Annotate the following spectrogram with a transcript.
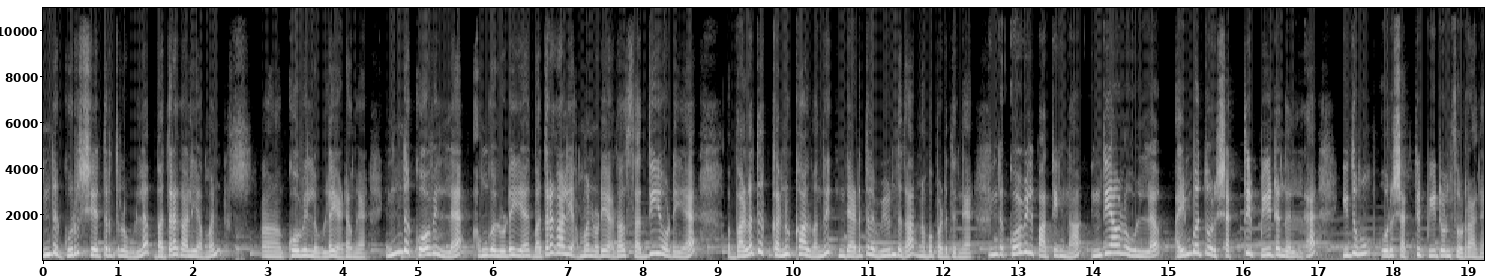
இந்த குருஷேத்திரத்தில் உள்ள பத்ரகாளி அம்மன் கோவிலில் உள்ள இடங்க. இந்த கோவிலில் அவங்களுடைய பத்ரகாளி அம்மனுடைய அதாவது சதியோடைய வலது கணுக்கால் வந்து இந்த இடத்துல விழுந்ததாக நம்பப்படுதுங்க. இந்த கோவில் பார்த்தீங்கன்னா இந்தியாவில் உள்ள ஐம்பத்தோரு சக்தி பீடங்களில் இதுவும் ஒரு சக்தி பீடம்னு சொல்கிறாங்க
